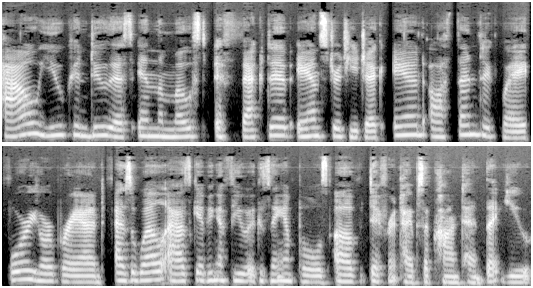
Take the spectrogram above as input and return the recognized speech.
how you can do this in the most effective and strategic and authentic way for your brand, as well as giving a few examples of different types of content that you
